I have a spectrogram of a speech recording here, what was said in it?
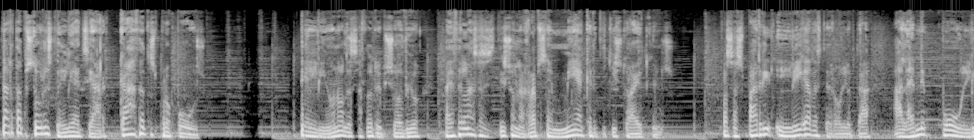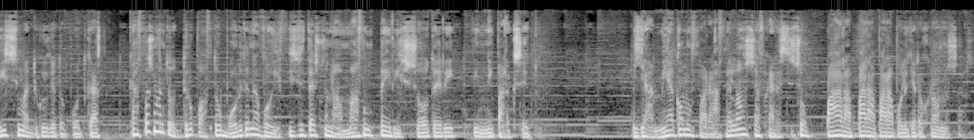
startupstories.gr κάθετος propose. Τελειώνοντας αυτό το επεισόδιο, θα ήθελα να σας ζητήσω να γράψετε μία κριτική στο iTunes. Θα σας πάρει λίγα δευτερόλεπτα, αλλά είναι πολύ σημαντικό για το podcast, καθώς με τον τρόπο αυτό μπορείτε να βοηθήσετε στο να μάθουν περισσότεροι την ύπαρξή του. Για μία ακόμη φορά θέλω να σα ευχαριστήσω πάρα πάρα πάρα πολύ για το χρόνο σας.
